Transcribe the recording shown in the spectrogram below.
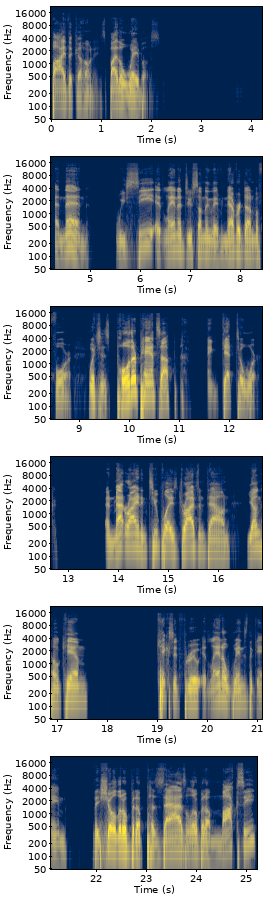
by the cojones, by the huevos. And then we see Atlanta do something they've never done before, which is pull their pants up and get to work. And Matt Ryan in two plays drives him down. Young Ho Kim kicks it through. Atlanta wins the game. They show a little bit of pizzazz, a little bit of moxie.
